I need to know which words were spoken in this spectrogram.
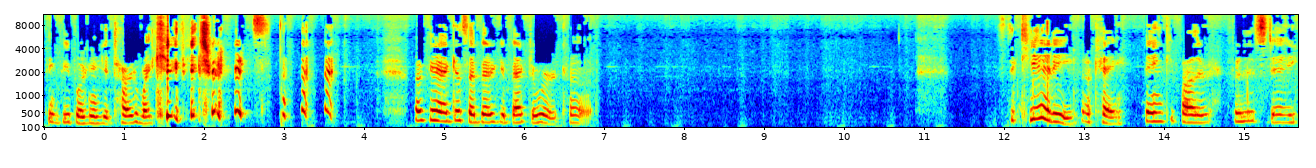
I think people are going to get tired of my kitty pictures. okay, I guess I better get back to work, huh? It's the kitty. Okay. Thank you, Father, for this day,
